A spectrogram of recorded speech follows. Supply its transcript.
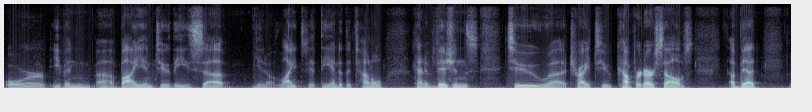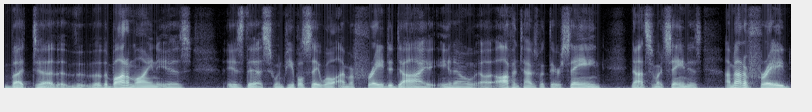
or even uh, buy into these, uh, you know, lights at the end of the tunnel kind of visions to uh, try to comfort ourselves a bit. But uh, the, the, the bottom line is, is this when people say, well, I'm afraid to die, you know, uh, oftentimes what they're saying, not so much saying is, I'm not afraid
